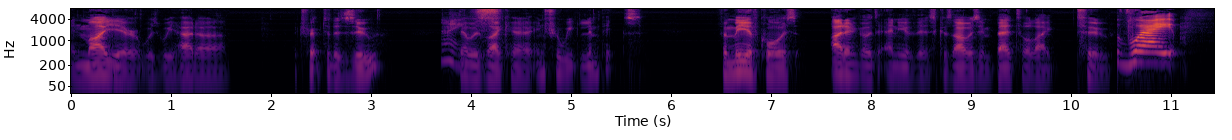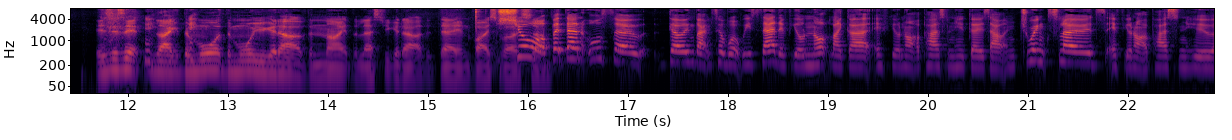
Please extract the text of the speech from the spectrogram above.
in my year, it was we had a, a trip to the zoo. nice. There was like a intro week Olympics. For me, of course, I didn't go to any of this because I was in bed till like two. right Is is it like the more the more you get out of the night, the less you get out of the day, and vice versa? Sure, but then also going back to what we said, if you're not like a if you're not a person who goes out and drinks loads, if you're not a person who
